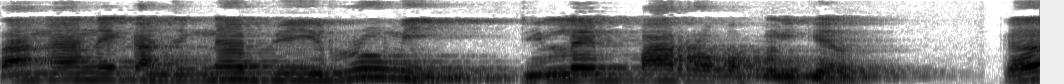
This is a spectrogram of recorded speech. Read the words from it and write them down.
Tangane kanjeng Nabi Rumi dilempar apa kelikil ke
